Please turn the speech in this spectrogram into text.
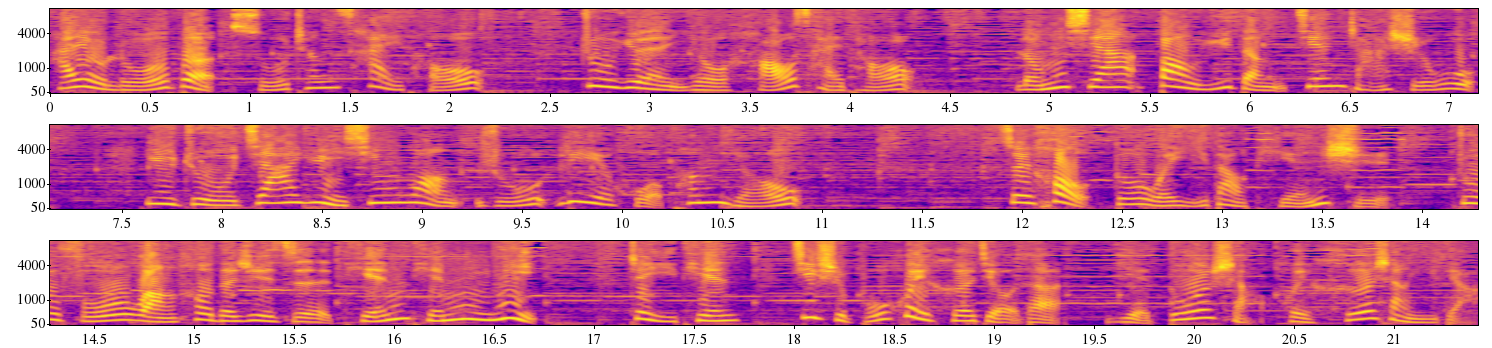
还有萝卜，俗称菜头，祝愿有好彩头。龙虾、鲍鱼等煎炸食物，预祝家运兴旺，如烈火烹油。最后多为一道甜食，祝福往后的日子甜甜蜜蜜。这一天，即使不会喝酒的，也多少会喝上一点儿。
